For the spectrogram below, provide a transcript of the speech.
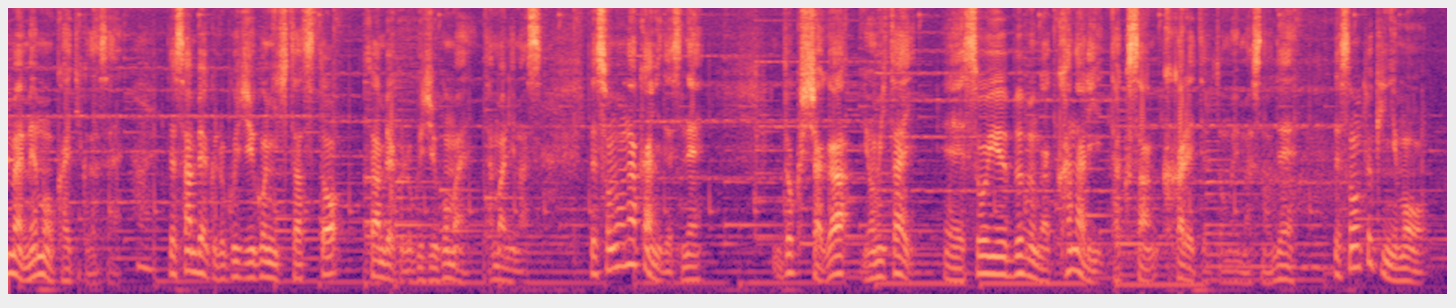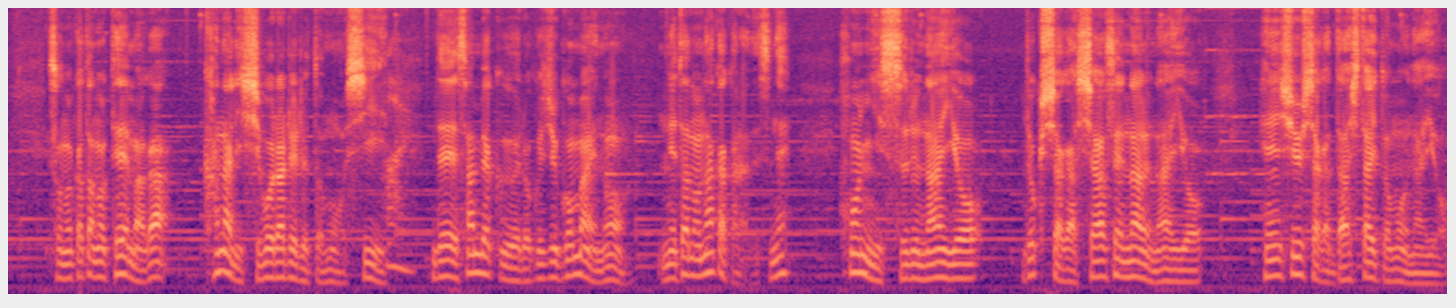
1枚メモを書いてください、はい、で365日経つと365枚たまります。でその中にですね読者が読みたい、えー、そういう部分がかなりたくさん書かれていると思いますのででその時にもその方のテーマがかなり絞られると思うし、はい、で365枚のネタの中からですね本にする内容読者が幸せになる内容編集者が出したいと思う内容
